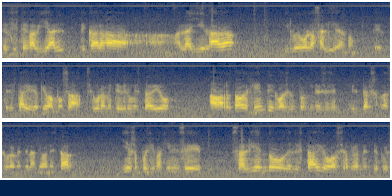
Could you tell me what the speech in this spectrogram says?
del sistema vial de cara a, la llegada y luego la salida del, estadio, ya que vamos a seguramente ver un estadio abarrotado de gente, va a ser un torneo de 60 mil personas seguramente las que van a estar, y eso pues imagínense saliendo del estadio va a ser realmente pues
